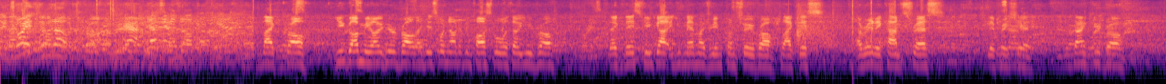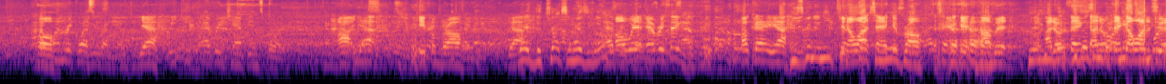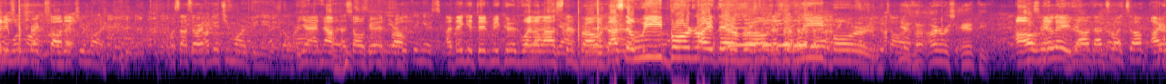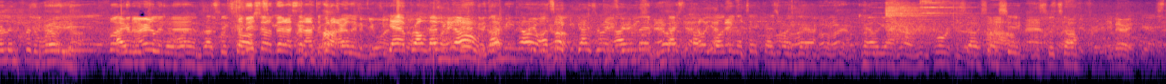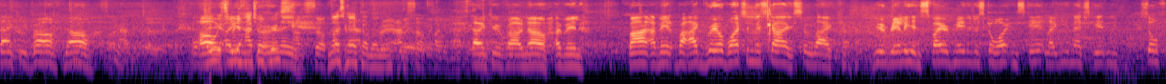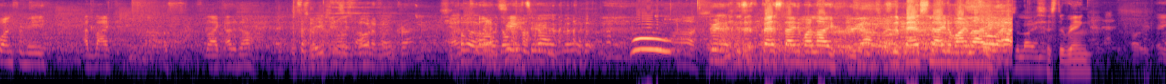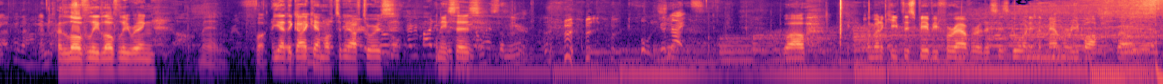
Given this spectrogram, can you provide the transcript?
Enjoy it, live it up. Yeah. Like, bro, you got me out here, bro. Like, this would not have been possible without you, bro. Like this, you got, you made my dream come true, bro. Like this, I really can't stress the appreciate. Thank you, bro. I have Oh. one request from you. Yeah. We keep every champion sport. Can I Uh, yeah. this? Keep 'em, bro. Yeah. Wait, the trucks and wheels as well? Oh, wait, everything? Okay, yeah. He's gonna need You know what? Take it, bro. Take it. Have it. Yeah, I don't does- think. I don't think I want to do any more more. tricks on it. Get you more. What's that? Sorry. I'll get you more if you need it. Don't worry. Yeah, no, that's all good, And the bro. other thing is, I think it did me good while I lasted, yeah. bro. That's the weed board right there, bro. That's the weed board. He has an Irish auntie. Oh, really? Yeah, that's what's up. Ireland for the win. Fucking Ireland, Ireland, man. That's what's I up. mentioned on bed, I said I have to go to Ireland if you want. Yeah, bro, let me know. Let me know. I'll take you guys around Ireland. You guys can come to London. I'll take you guys right there. All right. Hell yeah. Yeah, looking forward to So, it. so oh, sick. That's what's up. Hey, Barry. Thank you, bro. No. Are Oh, you- it's are you happy, journey. Chris? Nice haircut, by the way. I'm so fucking happy. Thank you, bro. No, I mean, but I mean, but I grew up watching this guy, so like, you really inspired me to just go out and skate. Like, you met skating, so fun for me, and like, it's like I don't know, inspirational. as fuck, man. Oh, me too. Woo! This is the best night of my life. This is the best night of my life. This is the ring. A lovely, lovely ring. Man, fuck. Yeah, the guy came up to me afterwards and he says, good night. Wow, I'm gonna keep this baby forever. This is going in the memory box, bro.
